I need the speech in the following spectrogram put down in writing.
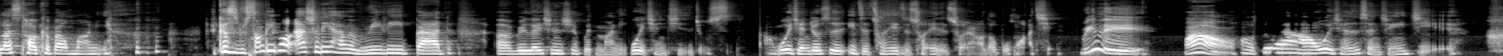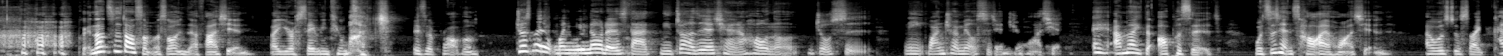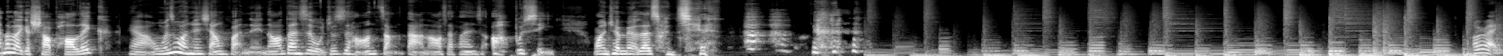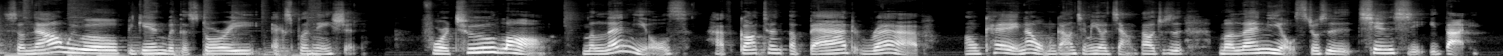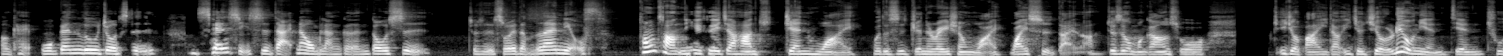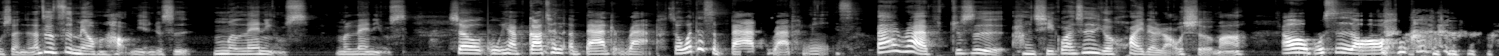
let's talk about money. Because some people actually have a really bad uh, relationship with money. 我以前其实就是啊，我以前就是一直存、一直存、一直存，然后都不花钱。 Really? Wow. 哦，对啊，我以前是省钱一姐。 OK，那是到什么时候你才发现，like you're saving too much is a problem？就是 when you notice that 你赚了这些钱，然后呢，就是你完全没有时间去花钱。哎、i m like the opposite。我之前超爱花钱 ，I was just like kind of like a shopaholic。呀、yeah,，我们是完全相反的。然后，但是我就是好像长大，然后才发现说啊，不行，完全没有在存钱。 All right, so now we will begin with the story explanation. For too long, millennials have gotten a bad rap. OK，那我们刚刚前面有讲到，就是 millennials 就是千禧一代。OK，我跟 Lu 就是千禧世代，那我们两个人都是就是所谓的 millennials。通常你也可以叫它 Gen Y 或者是 Generation Y，Y 世代啦。就是我们刚刚说一九八一到一九九六年间出生的，那这个字没有很好念，就是 millennials。millennials. So we have gotten a bad rap. So what does a bad rap means? Bad rap 就是很奇怪，是一个坏的饶舌吗？哦，不是哦。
